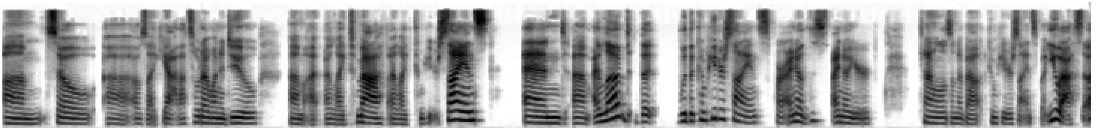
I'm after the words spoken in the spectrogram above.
Um, so uh, I was like, yeah, that's what I want to do. Um, I, I, liked math, I liked computer science, and um, I loved the with the computer science part. I know this. I know your channel isn't about computer science, but you asked. So.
